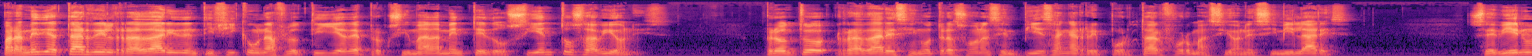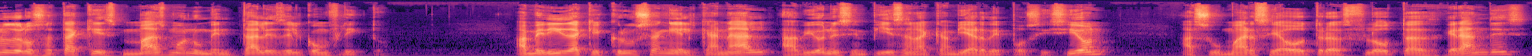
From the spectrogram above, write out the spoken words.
Para media tarde el radar identifica una flotilla de aproximadamente 200 aviones. Pronto radares en otras zonas empiezan a reportar formaciones similares. Se viene uno de los ataques más monumentales del conflicto. A medida que cruzan el canal, aviones empiezan a cambiar de posición, a sumarse a otras flotas grandes,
